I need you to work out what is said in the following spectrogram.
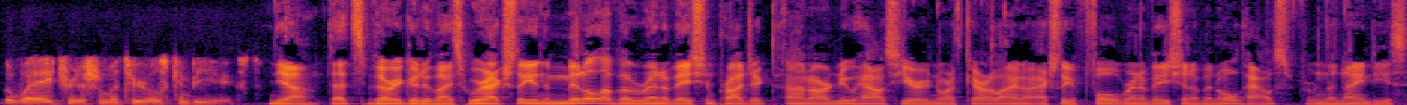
the way traditional materials can be used. Yeah, that's very good advice. We're actually in the middle of a renovation project on our new house here in North Carolina, actually a full renovation of an old house from the 90s.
